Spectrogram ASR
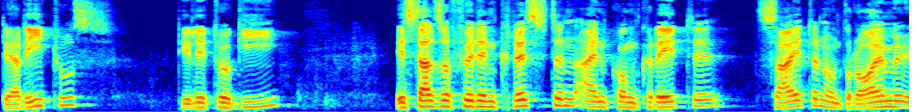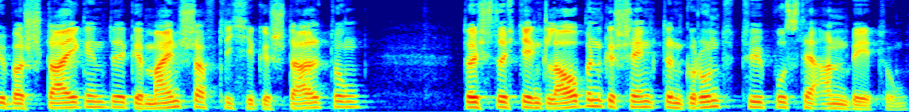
Der Ritus, die Liturgie, ist also für den Christen eine konkrete, Zeiten und Räume übersteigende gemeinschaftliche Gestaltung durch durch den Glauben geschenkten Grundtypus der Anbetung,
